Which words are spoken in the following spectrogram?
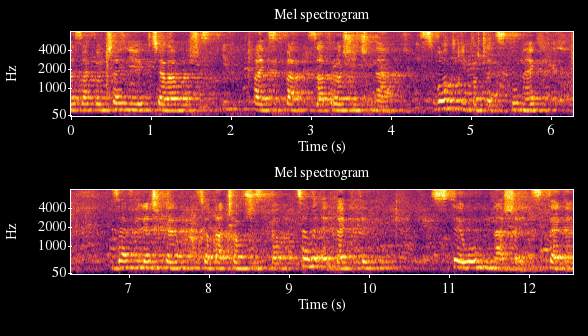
na zakończenie chciałam wszystkich Państwa zaprosić na słodki poczęstunek. Za chwileczkę zobaczą wszystko, całe efekty z tyłu naszej sceny.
